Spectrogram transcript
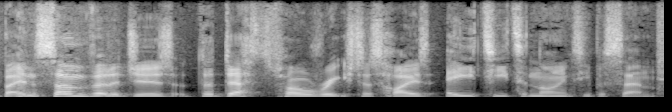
but in some villages, the death toll reached as high as eighty to ninety percent.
